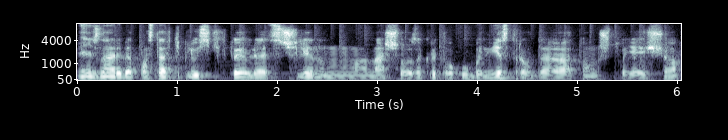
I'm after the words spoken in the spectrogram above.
Я не знаю, ребят, поставьте плюсики, кто является членом нашего закрытого клуба инвесторов, да, о том, что я еще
